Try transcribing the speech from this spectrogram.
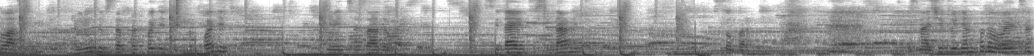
Класно. Люди все приходять і приходять. Дивіться задом. Сідають і сідають. Супер. Значить, людям подобається.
